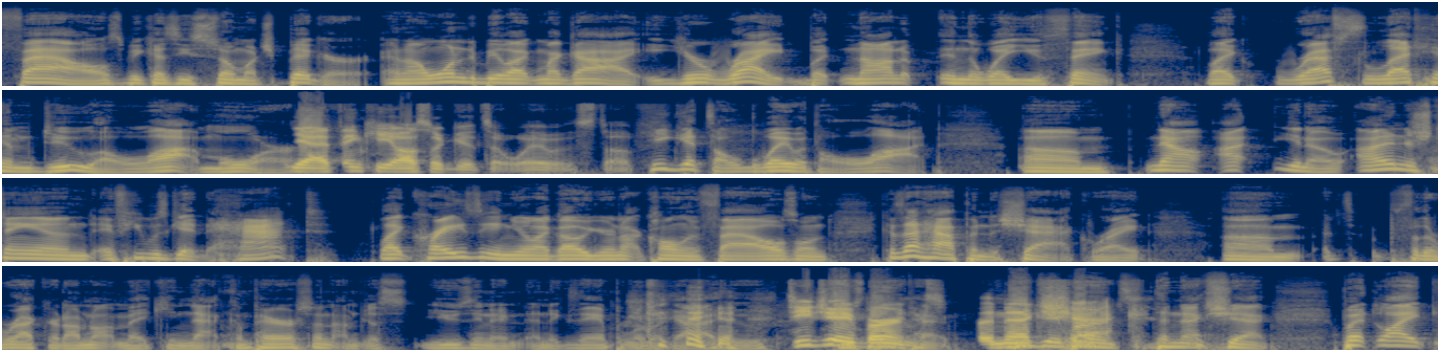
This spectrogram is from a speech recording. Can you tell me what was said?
fouls because he's so much bigger, and I wanted to be like, my guy, you're right, but not in the way you think. Like refs let him do a lot more. Yeah, I think he also gets away with stuff. he gets away with a lot. Um, now I, you know, I understand if he was getting hacked like crazy, and you're like, oh, you're not calling fouls on because that happened to Shaq, right? Um, it's, for the record, I'm not making that comparison. I'm just using an, an example of a guy who DJ Burns, hacked. the next DJ Shaq. Burns, the next Shaq. But like,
